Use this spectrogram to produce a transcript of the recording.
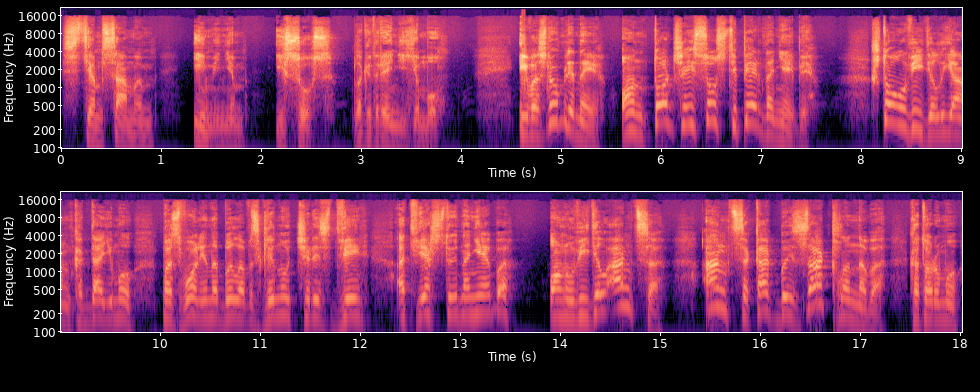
с тем самым именем Иисус, благодарение Ему. И возлюбленные, Он тот же Иисус теперь на небе – что увидел Ян, когда ему позволено было взглянуть через дверь, отверстую на небо? Он увидел ангца, ангца как бы закланного, которому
